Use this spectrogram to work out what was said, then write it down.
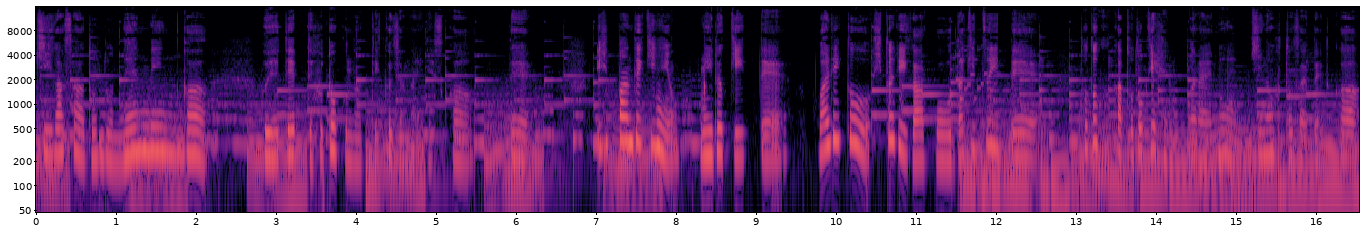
木がさどんどん年輪が増えてって太くなっていくじゃないですか。で一般的によ見る木って割と一人がこう抱きついて届くか届けへんぐらいの木の太さやったりとか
